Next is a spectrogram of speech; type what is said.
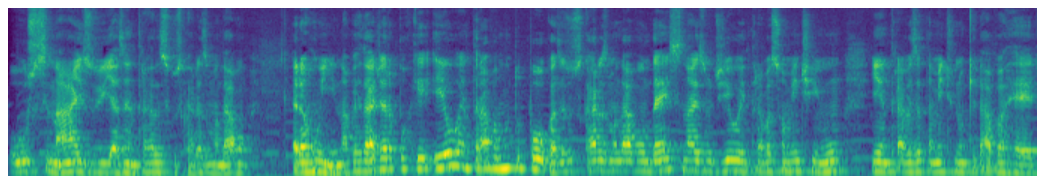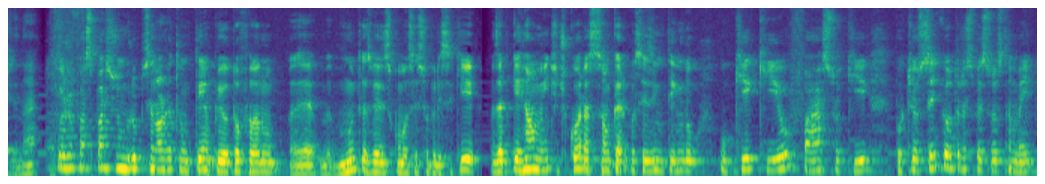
ou os sinais e as entradas que os caras mandavam era ruim. Na verdade era porque eu entrava muito pouco. Às vezes os caras mandavam 10 sinais no dia, eu entrava somente em um e entrava exatamente no que dava head, né? Porque hoje eu faço parte de um grupo sinal já tem um tempo e eu tô falando é, muitas vezes com vocês sobre isso aqui, mas é porque realmente de coração quero que vocês entendam o que que eu faço aqui, porque eu sei que outras pessoas também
